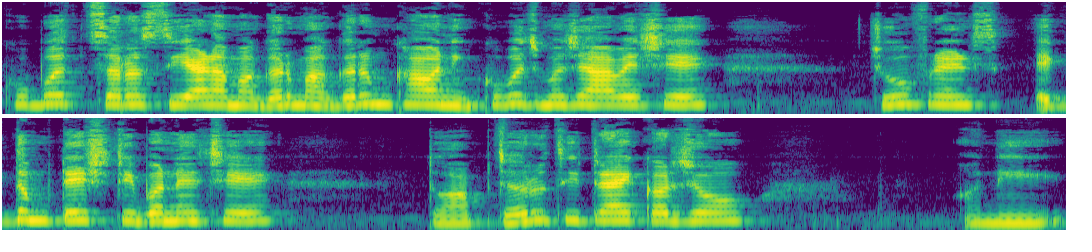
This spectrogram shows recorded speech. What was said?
ખૂબ જ સરસ શિયાળામાં ગરમા ગરમ ખાવાની ખૂબ જ મજા આવે છે. જો ફ્રેન્ડ્સ, એકદમ ટેસ્ટી બને છે, તો આપ જરૂરથી ટ્રાય કરજો. અને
